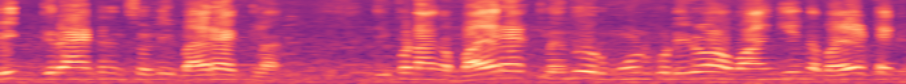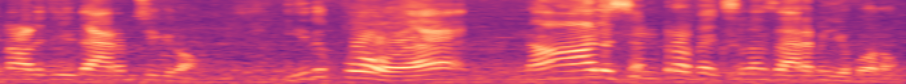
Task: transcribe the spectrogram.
பிக் கிராண்ட்டுன்னு சொல்லி பைராக்ல இப்போ நாங்கள் பைராக்லேருந்து ஒரு மூணு கோடி ரூபா வாங்கி இந்த பயோடெக்னாலஜி இதை ஆரம்பிச்சிக்கிறோம் இது போக நாலு சென்டர் ஆஃப் எக்ஸலன்ஸ் ஆரம்பிக்க போகிறோம்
